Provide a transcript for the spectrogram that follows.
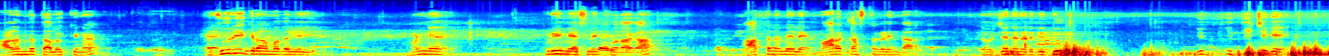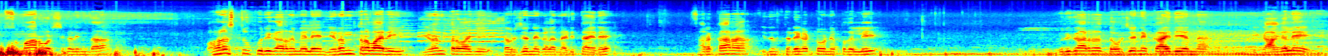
ಆಳಂದ ತಾಲೂಕಿನ ಖಜೂರಿ ಗ್ರಾಮದಲ್ಲಿ ಮೊನ್ನೆ ಕುರಿ ಮೇಯಿಸಲಿಕ್ಕೆ ಹೋದಾಗ ಆತನ ಮೇಲೆ ಮಾರಕಾಸ್ತ್ರಗಳಿಂದ ದೌರ್ಜನ್ಯ ನಡೆದಿದ್ದು, ಇತ್- ಇತ್ತೀಚೆಗೆ ಸುಮಾರು ವರ್ಷಗಳಿಂದ ಬಹಳಷ್ಟು ಕುರಿಗಾರರ ಮೇಲೆ ನಿರಂತರವಾಗಿ ನಿರಂತರವಾಗಿ ದೌರ್ಜನ್ಯಗಳು ನಡೀತಾ ಇದೆ. ಸರ್ಕಾರ ಇದನ್ನು ತಡೆಗಟ್ಟುವ ನೆಪದಲ್ಲಿ ಕುರಿಗಾರರ ದೌರ್ಜನ್ಯ ಕಾಯ್ದೆಯನ್ನು ಈಗಾಗಲೇ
